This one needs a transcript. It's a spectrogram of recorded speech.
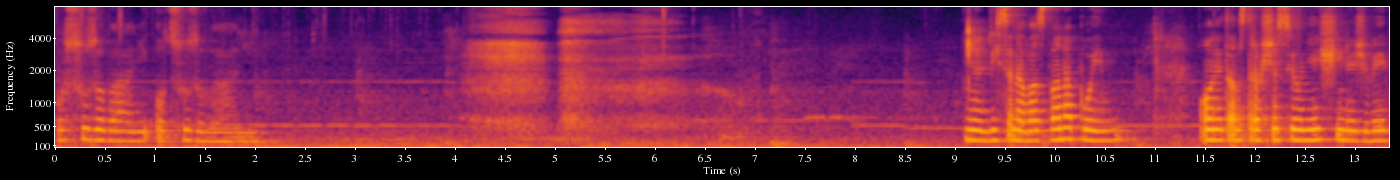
posuzování, odsuzování. Já když se na vás dva napojím, on je tam strašně silnější než vy.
